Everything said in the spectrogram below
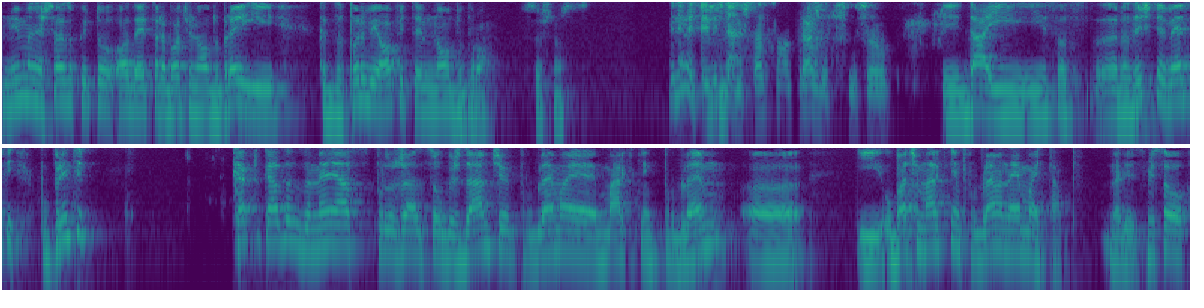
но има неща, за които OData работи много добре и като за първи опит е много добро, всъщност. И не, не, те ви сега нещата се надграждат. Смисъл. И да, и, и с различните версии. По принцип, както казах, за мен аз продължавам да се убеждавам, че проблема е маркетинг проблем. А, и обаче маркетинг проблема не е майтап. Нали, в смисъл,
